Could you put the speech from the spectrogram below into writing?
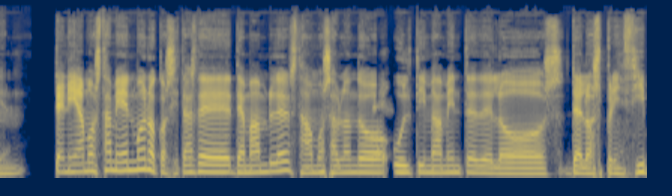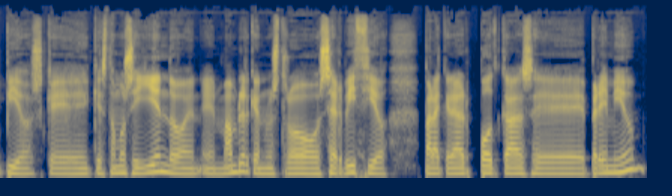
es. Teníamos también, bueno, cositas de, de Mumbler. Estábamos hablando últimamente de los, de los principios que, que estamos siguiendo en, en, Mumbler, que es nuestro servicio para crear podcast eh, premium,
